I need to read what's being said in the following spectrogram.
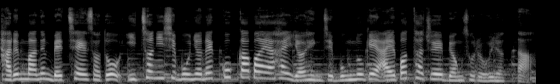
다른 많은 매체에서도 2025년에 꼭 가봐야 할 여행지 목록에 알버타주의 명소를 올렸다.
